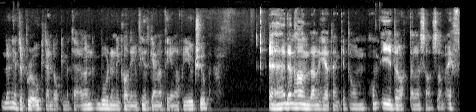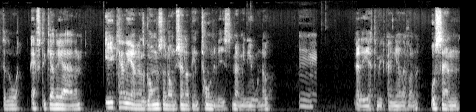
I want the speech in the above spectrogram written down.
den heter Broke, den dokumentären. Borde ni kolla in, finns garanterat på Youtube. Eh, den handlar helt enkelt om, om idrottare som efteråt, efter karriären, i karriärens gång så har de tjänat in tonvis med miljoner. Mm. Eller jättemycket pengar i alla fall. Och sen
